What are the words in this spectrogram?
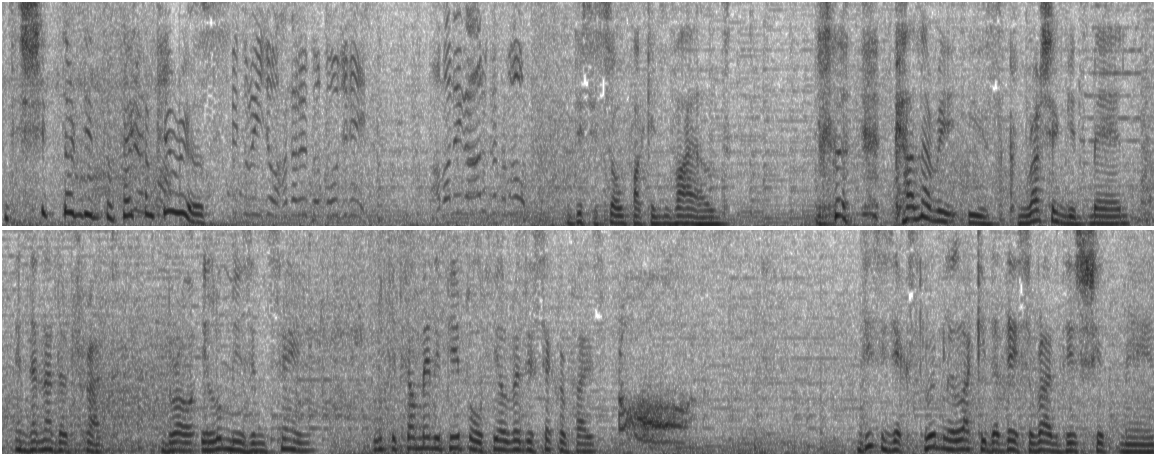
This shit turned into Fast and Furious! This is so fucking wild. Canary is crushing it, man. And another truck. Bro, Illumi is insane. Look at how many people he already sacrificed. Oh! This is extremely lucky that they survived this shit, man.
